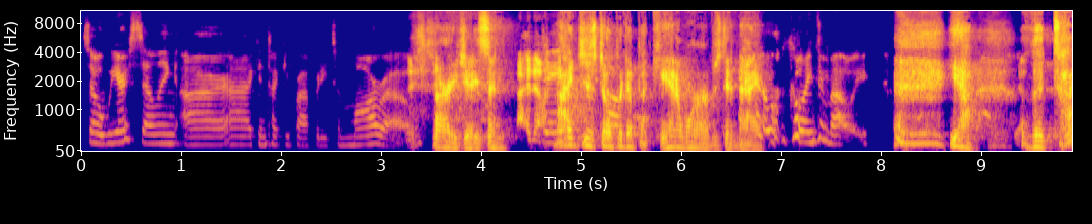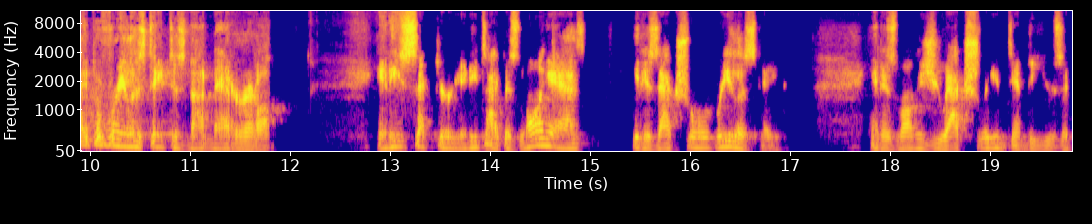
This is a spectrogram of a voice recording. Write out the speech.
So we are selling our uh, Kentucky property tomorrow. Sorry, Jason. I know. I just opened up a can of worms, didn't I? We're going to Maui. yeah, the type of real estate does not matter at all. Any sector, any type, as long as it is actual real estate and as long as you actually intend to use it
